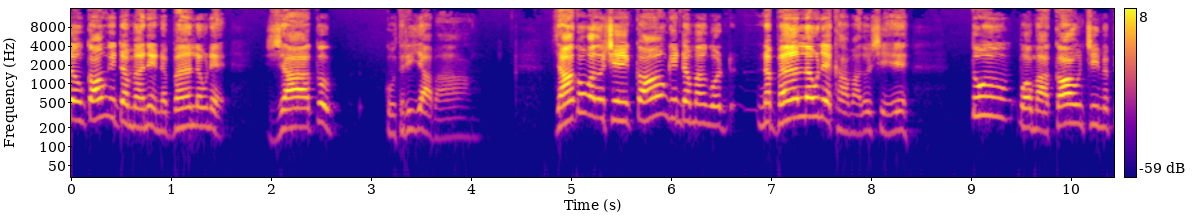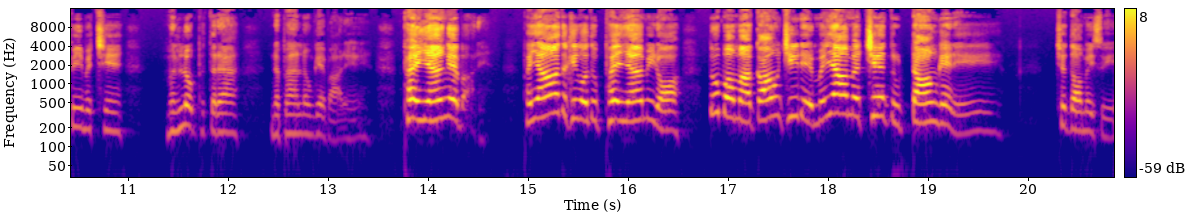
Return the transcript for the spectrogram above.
လုံးကောင်းကင်တမန်နဲ့နဗန်းလုံးနဲ့ယာကုပ်ကိုတတိရပါယာကုပ်ကဆိုရှင်ကောင်းကင်တမန်ကိုနဗန်းလုံးတဲ့ခါမှာဆိုရှင်သူ့ပေါ်မှာကောင်းချီးမပေးမချင်းမလွတ်ပတရန်နဗန်းလုံးခဲ့ပါတယ်ဖန်ရမ်းခဲ့ပါတယ်ဖယားသခင်ကိုသူဖန်ရမ်းပြီးတော့သူ့ပေါ်မှာကောင်းချီးတွေမရမချင်းသူတောင်းခဲ့တယ်ချစ်တော်မိတ်ဆွေ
